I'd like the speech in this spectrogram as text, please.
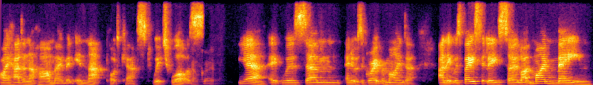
I had an aha moment in that podcast, which was, oh, yeah, it was, um, and it was a great reminder. And it was basically so like my main,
